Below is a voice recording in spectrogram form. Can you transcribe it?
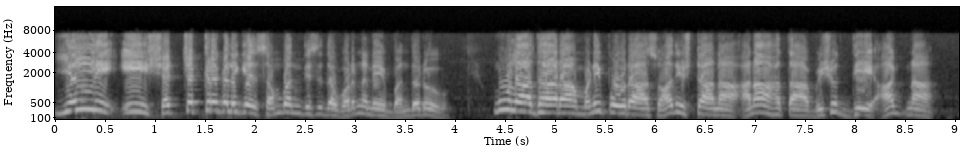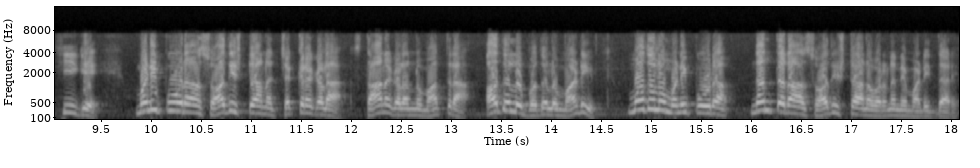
ಎಲ್ಲಿ ಈ ಷಟ್ಚಕ್ರಗಳಿಗೆ ಸಂಬಂಧಿಸಿದ ವರ್ಣನೆ ಬಂದರೂ, ಮೂಲಾಧಾರ, ಮಣಿಪೂರ, ಸ್ವಾಧಿಷ್ಠಾನ, ಅನಾಹತ, ವಿಶುದ್ಧಿ, ಆಜ್ಞಾ, ಹೀಗೆ ಮಣಿಪೂರ, ಸ್ವಾಧಿಷ್ಠಾನ ಚಕ್ರಗಳ ಸ್ಥಾನಗಳನ್ನು ಮಾತ್ರ ಅದಲು ಬದಲು ಮಾಡಿ ಮೊದಲು ಮಣಿಪುರ, ನಂತರ ಸ್ವಾಧಿಷ್ಠಾನ ವರ್ಣನೆ ಮಾಡಿದ್ದಾರೆ.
